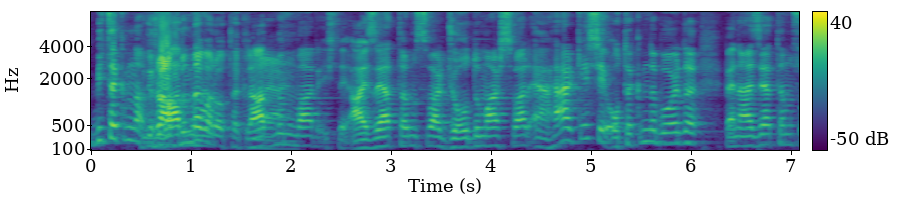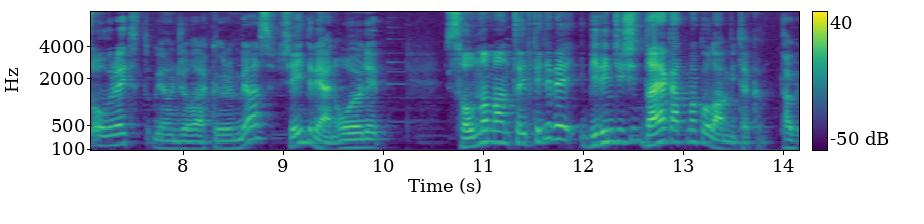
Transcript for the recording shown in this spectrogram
bir takımdan. Rodman'da Rodman'ın- var o takımda Rodman yani. var işte Isaiah Thomas var Joe Dumars var. Yani herkes şey o takımda bu arada ben Isaiah Thomas overrated bir oyuncu olarak görüyorum biraz. Şeydir yani o öyle savunma mantaliteli ve birinci işi dayak atmak olan bir takım. Tabii.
